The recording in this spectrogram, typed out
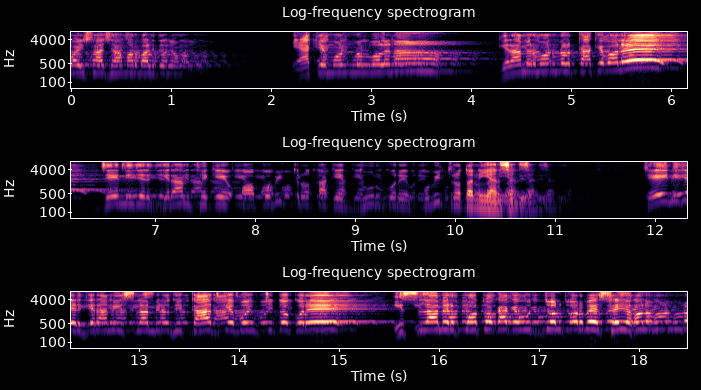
পয়সা আছে আমার বাড়িতে জমা করো। একে মন্ডল বলে না, গ্রামের মন্ডল কাকে বলে? যে নিজের গ্রাম থেকে অপবিত্রতাকে দূর করে পবিত্রতা নিয়ে আসে যে নিজের গ্রামে ইসলাম বিরোধী কাজকে বঞ্চিত করে, ইসলামের পতাকাকে উজ্জ্বল করবে, সেই হলো মন্ডল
